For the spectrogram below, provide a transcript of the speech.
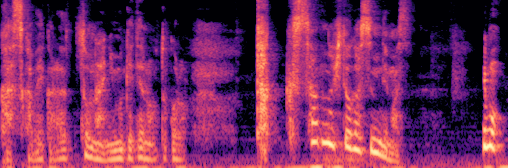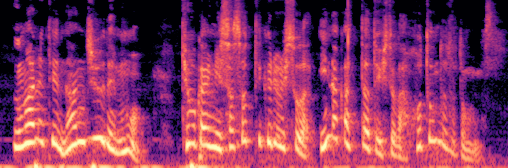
春日部から都内に向けてのところ、たくさんの人が住んでます。でも、生まれて何十年も教会に誘ってくれる人がいなかったという人がほとんどだと思います。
